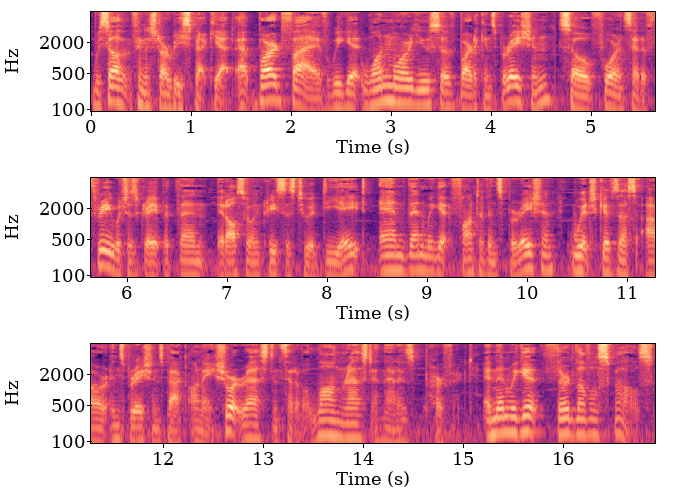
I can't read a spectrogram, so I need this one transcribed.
we still haven't finished our respec yet. At Bard 5, we get one more use of Bardic Inspiration, so 4 instead of 3, which is great, but then it also increases to a D8, and then we get Font of Inspiration, which gives us our inspirations back on a short rest instead of a long rest, and that is perfect. And then we get third level spells.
